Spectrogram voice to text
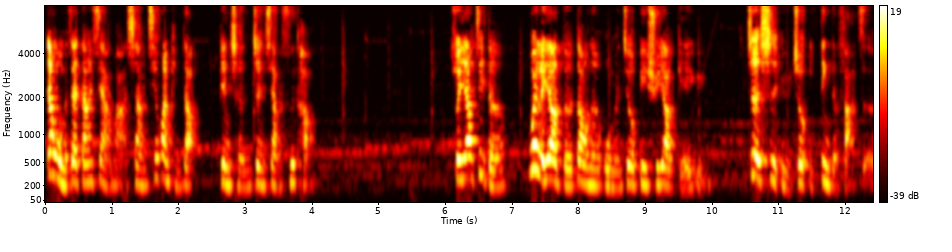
让我们在当下马上切换频道。变成正向思考，所以要记得，为了要得到呢，我们就必须要给予，这是宇宙一定的法则。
